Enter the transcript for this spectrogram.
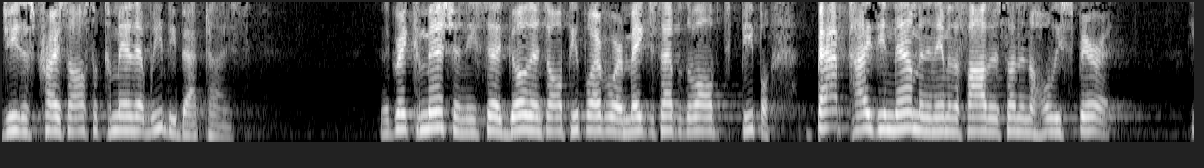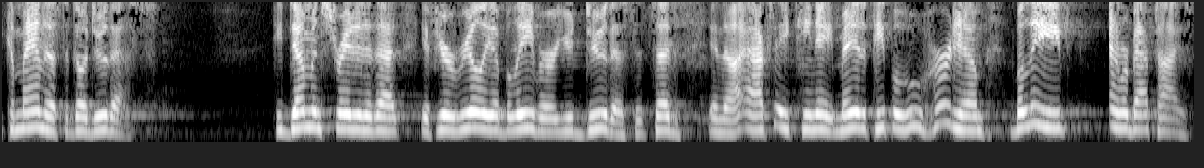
Jesus Christ also commanded that we be baptized. In the Great Commission, he said, Go then to all people everywhere and make disciples of all people, baptizing them in the name of the Father, the Son, and the Holy Spirit. He commanded us to go do this. He demonstrated that if you're really a believer, you do this. It said in uh, Acts 18:8, many of the people who heard him believed and were baptized.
